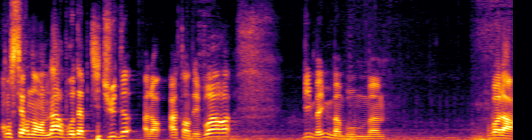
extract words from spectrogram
concernant l'arbre d'aptitude. Alors attendez voir. Bim bam bam boum. Voilà,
